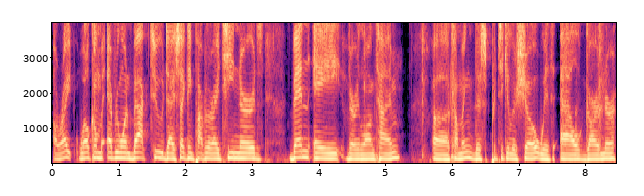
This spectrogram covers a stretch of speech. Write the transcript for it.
All right, welcome everyone back to Dissecting Popular IT Nerds. Been a very long time uh, coming, this particular show with Al Gardner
